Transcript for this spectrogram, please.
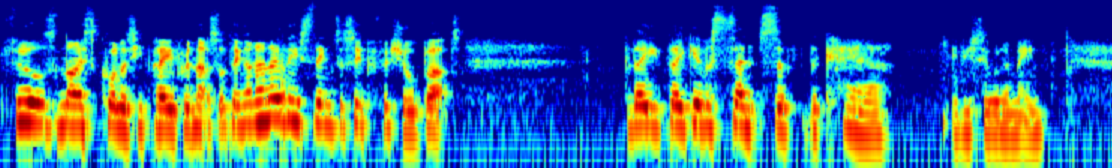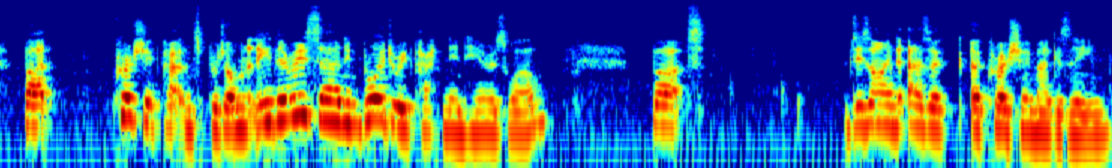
feels nice quality paper and that sort of thing and I know these things are superficial but they, they give a sense of the care if you see what I mean. But crochet patterns predominantly. There is an embroidery pattern in here as well, but designed as a, a crochet magazine.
